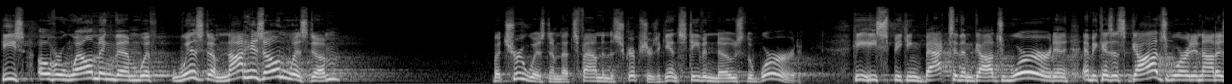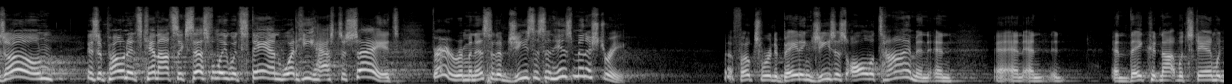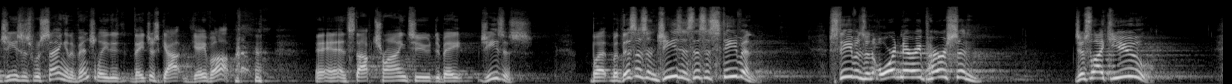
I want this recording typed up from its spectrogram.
He's overwhelming them with wisdom, not his own wisdom, but true wisdom that's found in the scriptures. Again, Stephen knows the word. He, he's speaking back to them God's word. And, and because it's God's word and not his own, his opponents cannot successfully withstand what he has to say. It's very reminiscent of Jesus and his ministry. Folks were debating Jesus all the time, and, and, and, and and they could not withstand what Jesus was saying. And eventually they just got, gave up and stopped trying to debate Jesus. But, but this isn't Jesus, this is Stephen. Stephen's an ordinary person, just like you.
